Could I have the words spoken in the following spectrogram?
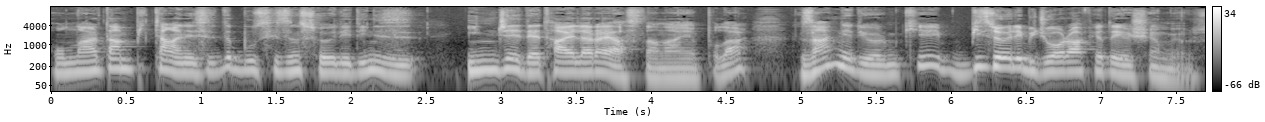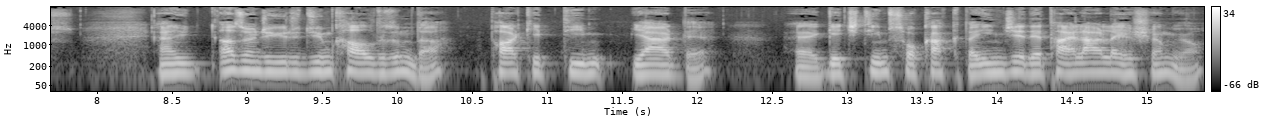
onlardan bir tanesi de bu sizin söylediğiniz ince detaylara yaslanan yapılar. Zannediyorum ki biz öyle bir coğrafyada yaşamıyoruz. Yani az önce yürüdüğüm kaldırımda, park ettiğim yerde, e, geçtiğim sokakta ince detaylarla yaşamıyor.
